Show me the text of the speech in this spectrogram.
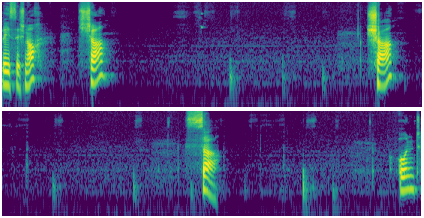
Schließlich noch Sha, Sha, Sa. Und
